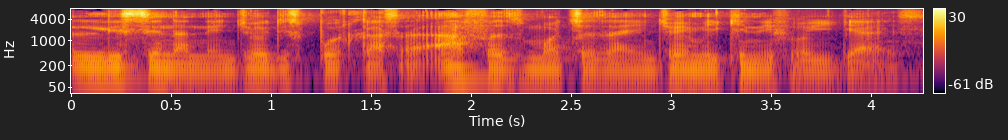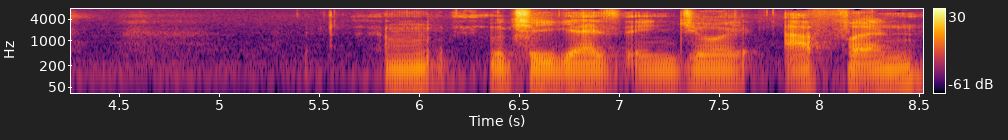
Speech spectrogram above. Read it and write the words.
listen and enjoy this podcast half as much as I enjoy making it for you guys. Um, make sure you guys enjoy, have fun,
